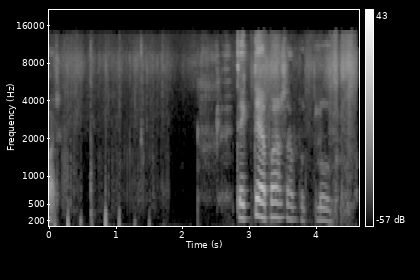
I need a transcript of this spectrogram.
var. Tekte yaparsam mutlu olurum.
